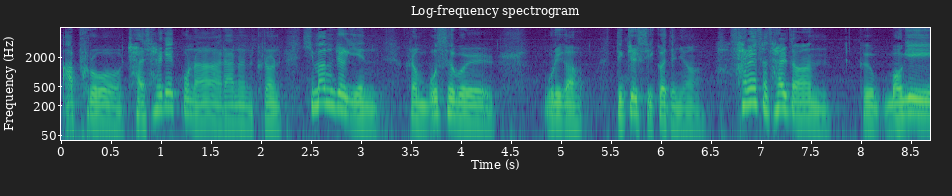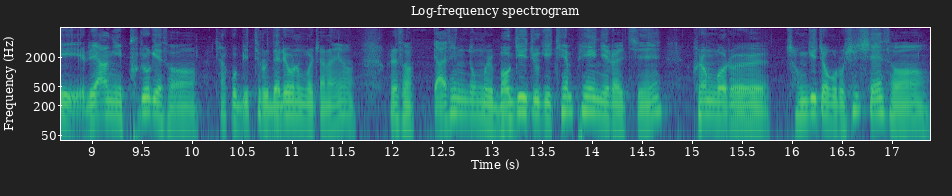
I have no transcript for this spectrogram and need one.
앞으로 잘 살겠구나라는 그런 희망적인 그런 모습을 우리가 느낄 수 있거든요. 산에서 살던 그 먹이량이 부족해서 자꾸 밑으로 내려오는 거잖아요. 그래서 야생동물 먹이주기 캠페인이랄지 그런 거를 정기적으로 실시해서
